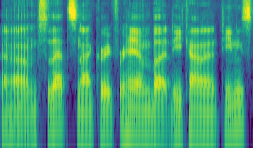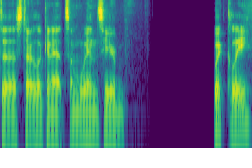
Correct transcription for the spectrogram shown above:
Um, so that's not great for him. But he kind of he needs to start looking at some wins here quickly.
